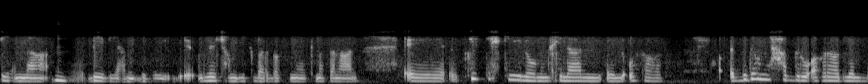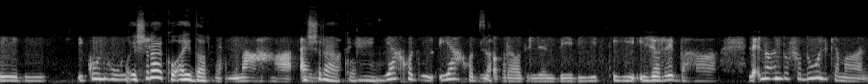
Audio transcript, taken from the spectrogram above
في عنا بيبي عم ليش عم يكبر بطنك مثلا؟ آه، كيف تحكي له من خلال القصص؟ بدهم يحضروا أغراض للبيبي يكون هو وإشراكه أيضا. يعني معها. إشراكه. ياخذ ياخذ الأغراض اللي للبيبي يجربها لأنه عنده فضول كمان.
